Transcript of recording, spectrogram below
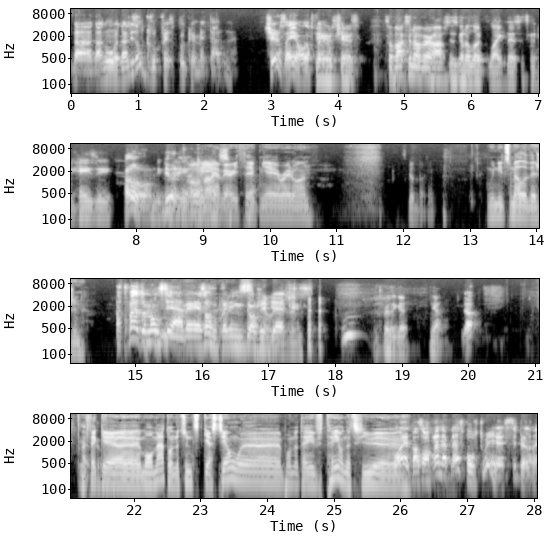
dans, dans, nos, dans les autres groupes Facebook euh, Metal. Cheers, hey, on leur fait un Cheers, autre cheers. So Vox and Over hops is going to look like this. It's going to be hazy. Oh, Pretty beauty. Oh, yeah, nice. very thick, yeah, right on. It's good looking. We need smell-o-vision. J'espère que tout le monde sait à la maison, vous prenez une gorgée de bière. It's really good. Yeah. Là. Yeah, fait que, euh, mon Matt, on a-tu une petite question euh, pour notre invité? On a-tu... euh, Ouais, parce qu'on prend la place pour toi, si pèlerin.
